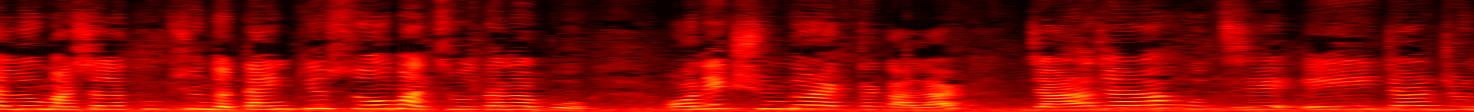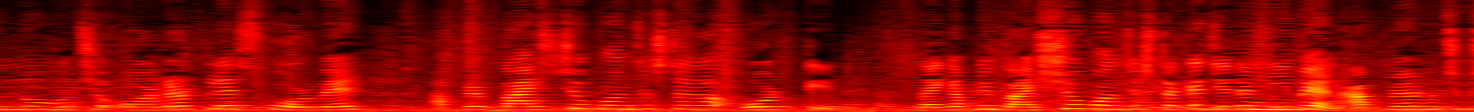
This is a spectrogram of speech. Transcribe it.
হ্যালো মার্শাল্লাহ খুব সুন্দর। Thank you so much Sultan আপু। অনেক সুন্দর একটা কালার যারা যারা হচ্ছে এইটার জন্য হচ্ছে অর্ডার প্লেস করবেন, আপনার বাইশশো পঞ্চাশ টাকা অর্থে লাইক আপনি বাইশশো পঞ্চাশ টাকায় যেটা নিবেন, আপনার হচ্ছে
